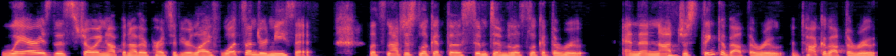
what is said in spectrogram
where is this showing up in other parts of your life? What's underneath it? Let's not just look at the symptom, let's look at the root and then not just think about the root and talk about the root,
